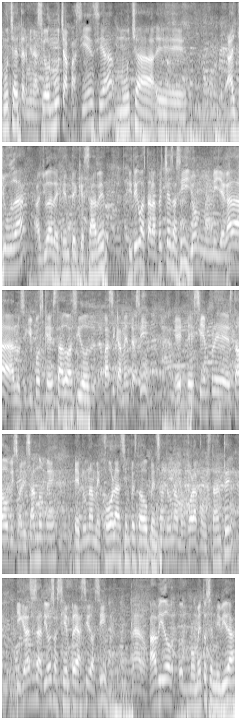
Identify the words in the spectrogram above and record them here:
mucha determinación, mucha paciencia, mucha eh, ayuda, ayuda de gente que sabe. Y te digo, hasta la fecha es así. Yo, mi llegada a los equipos que he estado ha sido básicamente así. siempre he estado visualizándome en una mejora, siempre he estado pensando en una mejora constante y gracias a Dios siempre ha sido así. Claro. Ha habido momentos en mi vida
